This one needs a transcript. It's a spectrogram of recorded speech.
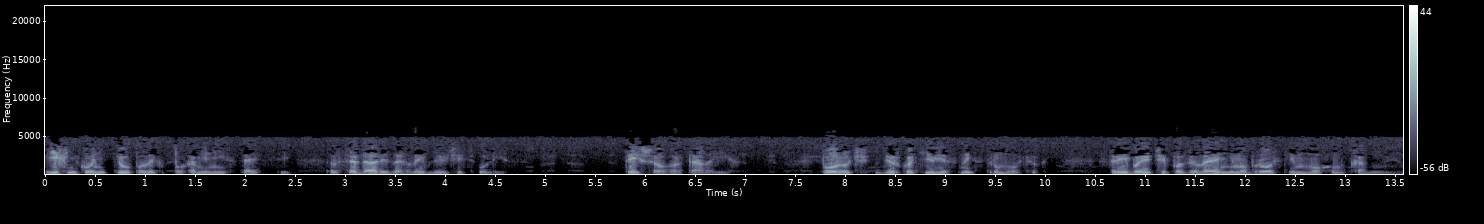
Їхні коні тюпали по кам'яній стежці, все далі заглиблюючись у ліс. Тиша огортала їх. Поруч дюркотів ясний струмочок, стрибаючи по зеленім, обростім мохом камінням.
